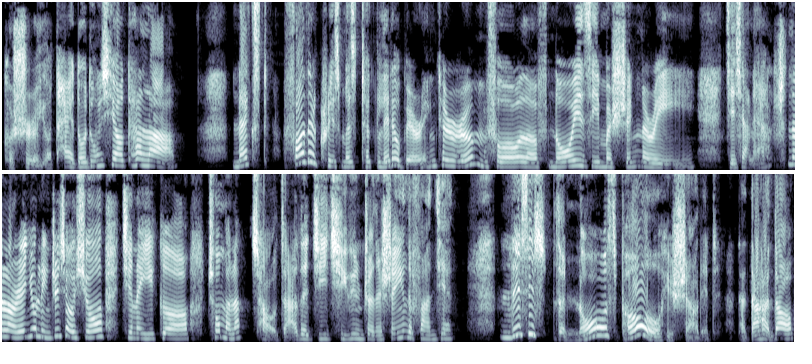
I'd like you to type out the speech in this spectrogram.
可是有太多东西要看了。Next, Father Christmas took Little Bear into a room full of noisy machinery. 接下来啊，圣诞老人又领着小熊进了一个充满了嘈杂的机器运转的声音的房间。This is the North Pole, he shouted. 他大喊道：“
